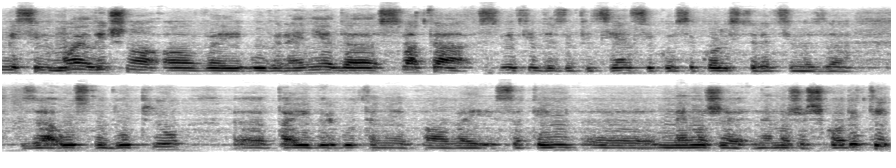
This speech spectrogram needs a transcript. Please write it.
mislim, moje lično ovaj, uverenje je da sva ta, svi ti dezinficijenci koji se koriste recimo za, za usnu duplju, e, pa i grgutanje ovaj, sa tim e, ne može, ne može škoditi.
